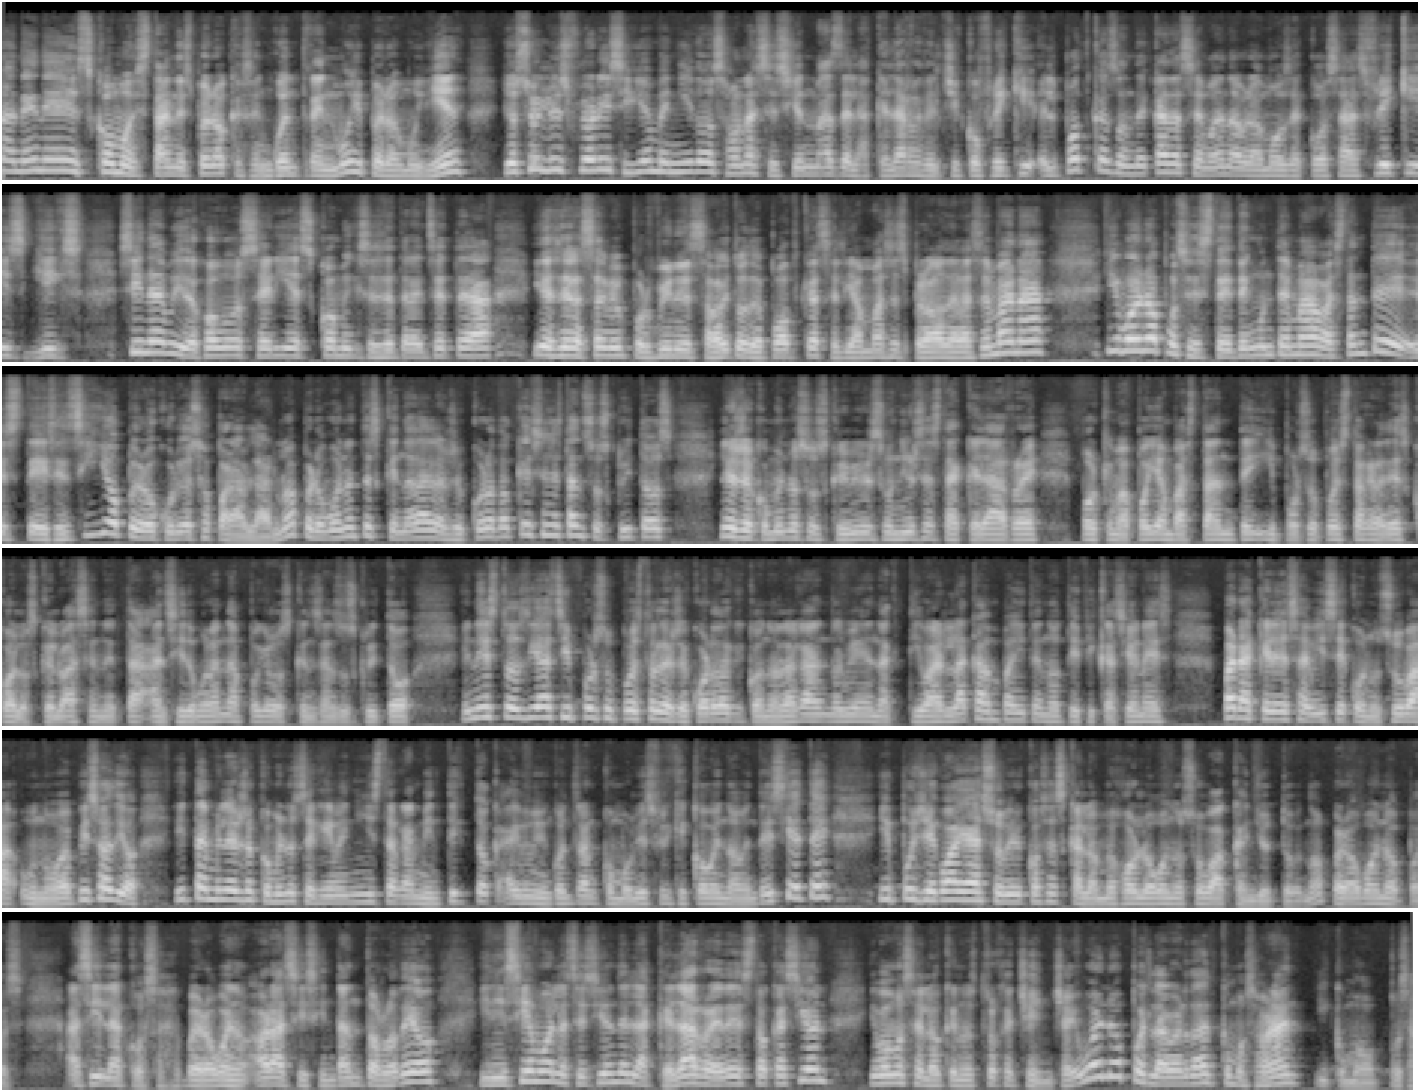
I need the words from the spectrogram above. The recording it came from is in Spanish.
onda, nenes? ¿Cómo están? Espero que se encuentren muy, pero muy bien. Yo soy Luis Flores y bienvenidos a una sesión más de la que del chico friki, el podcast donde cada semana hablamos de cosas frikis, geeks, cine, videojuegos, series, cómics, etcétera, etcétera. Y así la saben, por fin es sábado de podcast, el día más esperado de la semana. Y bueno, pues este, tengo un tema bastante este, sencillo, pero curioso para hablar, ¿no? Pero bueno, antes que nada les recuerdo que si no están suscritos, les recomiendo suscribirse, unirse hasta que la re, porque me apoyan bastante y por supuesto agradezco a los que lo hacen, neta, han sido un gran apoyo a los que se han suscrito en estos días. Y por supuesto les recuerdo que cuando lo hagan no olviden activar la campanita de notificaciones para que les avise cuando suba un nuevo episodio. Y también les recomiendo seguirme en Instagram y en TikTok, ahí me encuentran como LuisFrikiCoven97 y pues llego ahí a subir cosas que a lo mejor luego no subo acá en YouTube, ¿no? Pero bueno, pues así la cosa, pero bueno, ahora sí, sin tanto rodeo, iniciemos la sesión de la que la red esta ocasión. Y vamos a lo que nos troja chencha. Y bueno, pues la verdad, como sabrán y como pues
